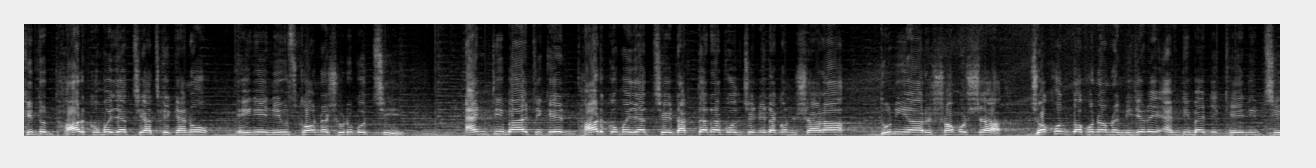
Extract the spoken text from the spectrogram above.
কিন্তু ধার কমে যাচ্ছে আজকে কেন? এই নিয়ে নিউজ কর্নার শুরু করছি। অ্যান্টিবায়োটিকের ধার কমে যাচ্ছে, ডাক্তাররা বলছেন এটা এখন সারা দুনিয়ার সমস্যা। যখন তখন আমরা নিজেরাই অ্যান্টিবায়োটিক খেয়ে নিচ্ছি,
